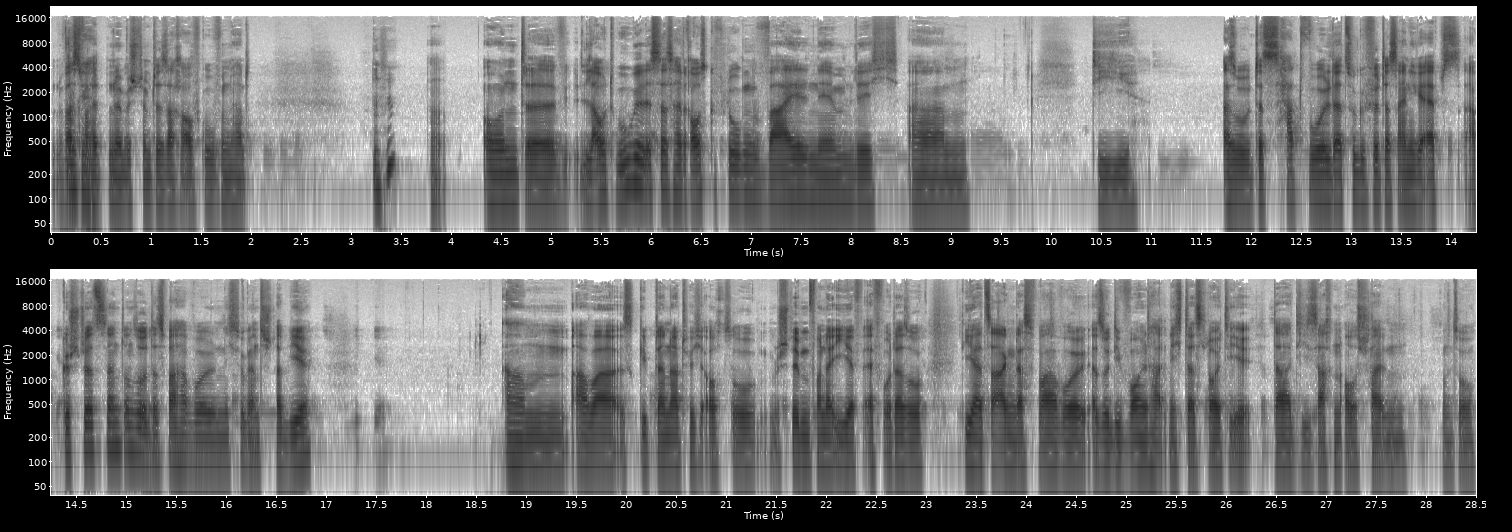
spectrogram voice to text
was Okay. halt eine bestimmte Sache aufgerufen hat. Mhm. Ja. Und äh, laut Google ist das halt rausgeflogen, weil nämlich ähm, die also das hat wohl dazu geführt, dass einige Apps abgestürzt sind und so. Das war wohl nicht so ganz stabil. Ähm, aber es gibt dann natürlich auch so Stimmen von der IFF oder so, die halt sagen, das war wohl, also die wollen halt nicht, dass Leute da die Sachen ausschalten und so.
